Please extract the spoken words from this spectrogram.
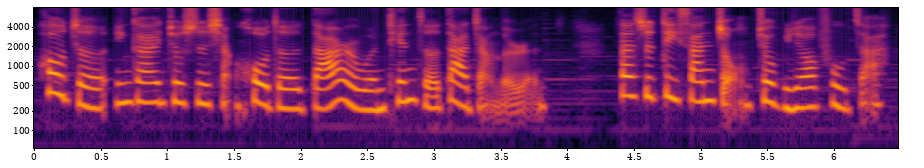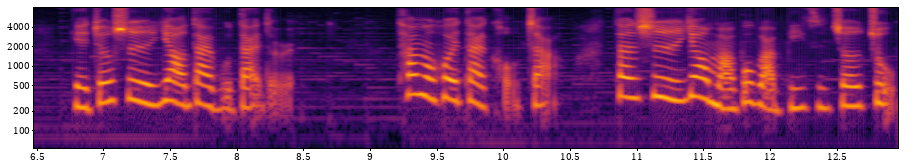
后者应该就是想获得达尔文天择大奖的人。但是第三种就比较复杂，也就是要戴不戴的人。他们会戴口罩，但是要么不把鼻子遮住，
